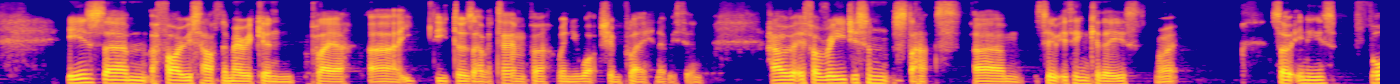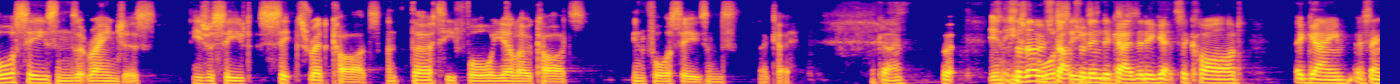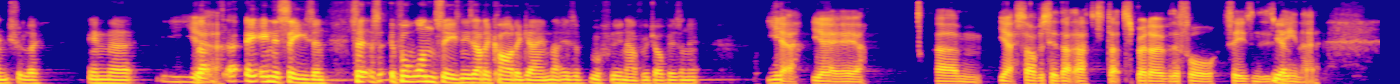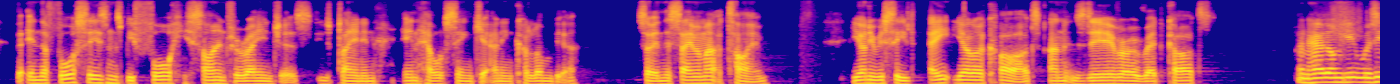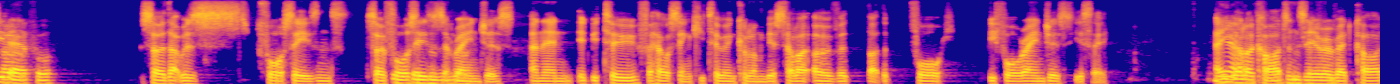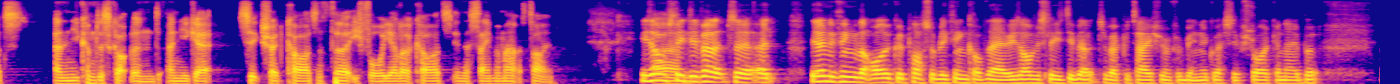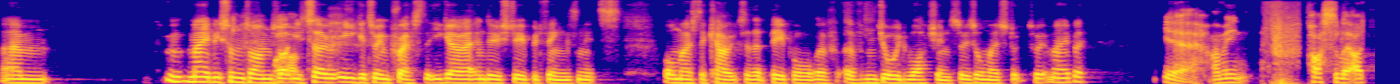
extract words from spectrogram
he is um, a fiery South American player. Uh, he, he does have a temper when you watch him play and everything. However, if I read you some stats, um, see what you think of these, right? So in his four seasons at Rangers, he's received six red cards and 34 yellow cards in four seasons. Okay. Okay. In so his those stats would indicate that he gets a card a game essentially in the Yeah. that- uh, in the season. So so for one season, he's had a card a game. That is roughly an average of, isn't it? Yeah, yeah, yeah, yeah. Um, yes, obviously that that's that's spread over the four seasons he's Yeah. been there. But in the four seasons before he signed for Rangers, he was playing in in Helsinki and in Colombia. So in the same amount of time, he only received eight yellow cards and zero red cards. And how long was he So- there for? So that was four seasons. So Four four, seasons seasons as at well. Rangers, and then it'd be two for Helsinki, two in Colombia. So like over like the four before Rangers, you see. eight Yeah, yellow cards and zero red cards, and then you come to Scotland and you get six red cards and thirty-four yellow cards in the same amount of time. He's obviously Um, developed a, a. The only thing that I could possibly think of there is obviously he's developed a reputation for being an aggressive striker now, but um, maybe sometimes Well- like you're so eager to impress that you go out and do stupid things, and it's almost a character that people have, have enjoyed watching. So he's almost stuck to it, maybe. Yeah, I mean, possibly. I,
